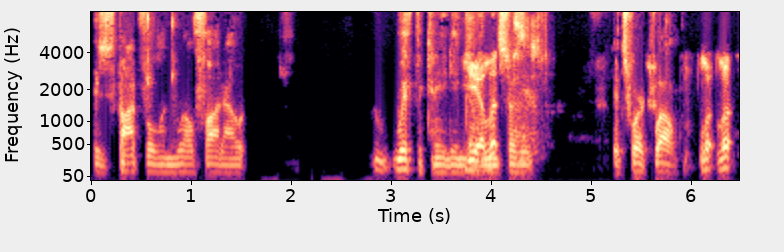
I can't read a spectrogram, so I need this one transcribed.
is thoughtful and well thought out with the Canadian government. Yeah, let's, so it's, it's worked well. Look, look,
